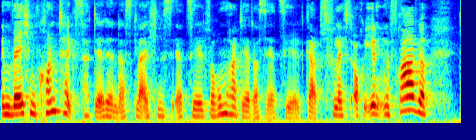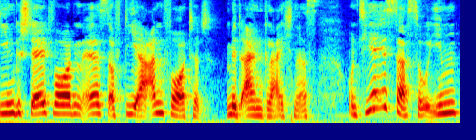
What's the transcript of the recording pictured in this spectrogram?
in welchem Kontext hat er denn das Gleichnis erzählt? Warum hat er das erzählt? Gab es vielleicht auch irgendeine Frage, die ihm gestellt worden ist, auf die er antwortet mit einem Gleichnis? Und hier ist das so. Ihm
